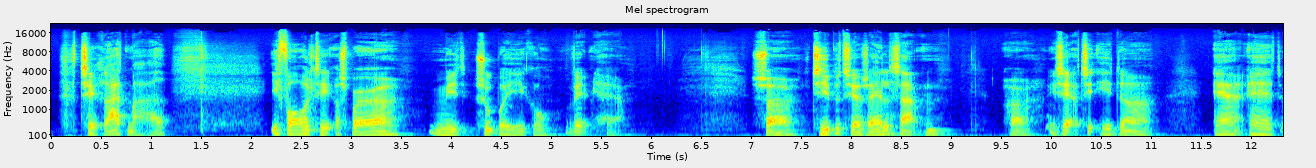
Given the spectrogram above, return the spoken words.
til ret meget i forhold til at spørge mit superego, hvem jeg er. Så tippet til os alle sammen, og især til etter, er at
